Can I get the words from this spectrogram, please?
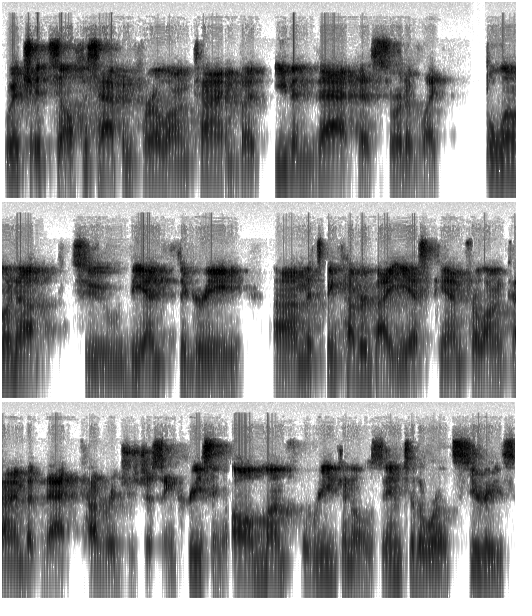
which itself has happened for a long time, but even that has sort of like blown up to the nth degree. Um, it's been covered by ESPN for a long time, but that coverage is just increasing all month. The regionals into the World Series.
